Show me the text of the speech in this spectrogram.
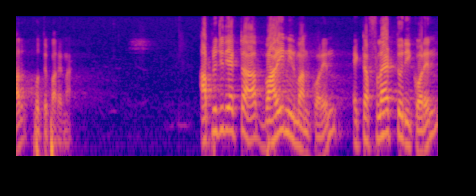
আর হতে পারে না। আপনি যদি একটা বাড়ি নির্মাণ করেন, একটা ফ্ল্যাট তৈরি করেন,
